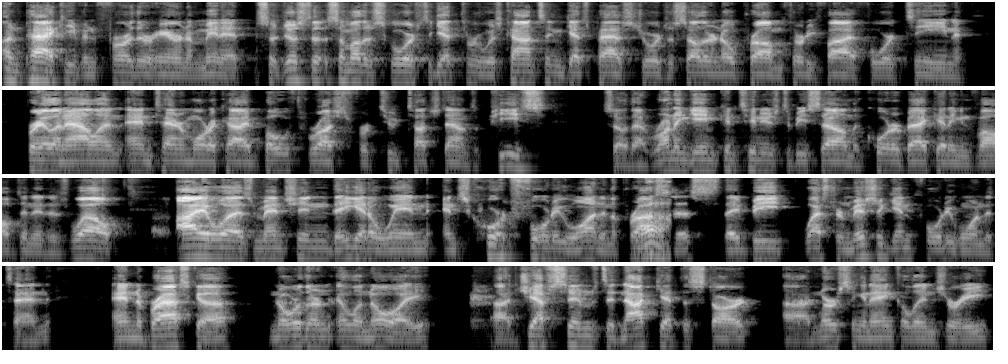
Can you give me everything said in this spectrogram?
unpack even further here in a minute. So just some other scores to get through. Wisconsin gets past Georgia Southern, no problem, 35-14. Braelon Allen and Tanner Mordecai both rushed for two touchdowns apiece. So that running game continues to be sound. The quarterback getting involved in it as well. Iowa, as mentioned, they get a win and scored 41 in the process. Wow. They beat Western Michigan 41 to 10, and Nebraska, Northern Illinois. Uh, Jeff Sims did not get the start, uh, nursing an ankle injury,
